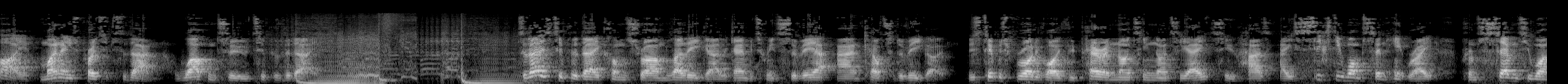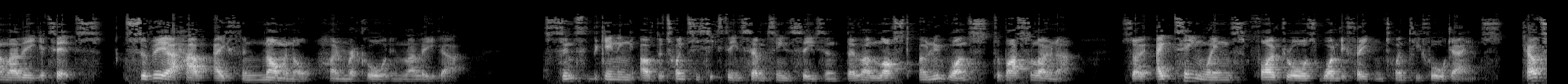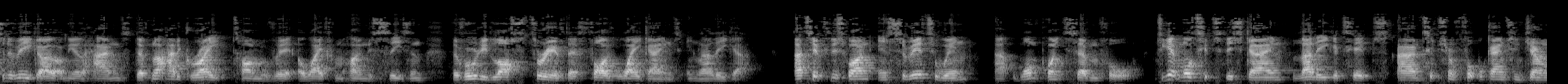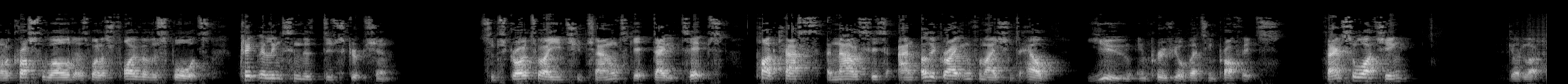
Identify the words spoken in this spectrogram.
Hi, my name is Protipster Dan. Welcome to Tip of the Day. Today's Tip of the Day comes from La Liga, the game between Sevilla and Celta de Vigo. This tip was provided by Vipera 1998, who has a 61% hit rate from 71 La Liga tips. Sevilla have a phenomenal home record in La Liga. Since the beginning of the 2016-17 season, they've lost only once to Barcelona. So 18 wins, 5 draws, 1 defeat in 24 games. Celta de Vigo, on the other hand, they've not had a great time of it away from home this season. They've already lost 3 of their 5 away games in La Liga. Our tip for this one is Sevilla to win at 1.74. To get more tips for this game, La Liga tips, and tips from football games in general across the world, as well as 5 other sports, click the links in the description. Subscribe to our YouTube channel to get daily tips, podcasts, analysis and other great information to help you improve your betting profits. Thanks for watching. Good luck.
